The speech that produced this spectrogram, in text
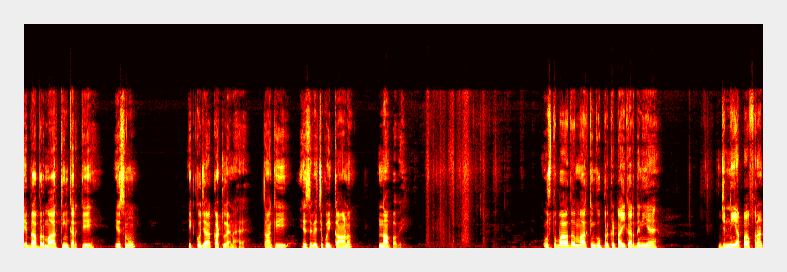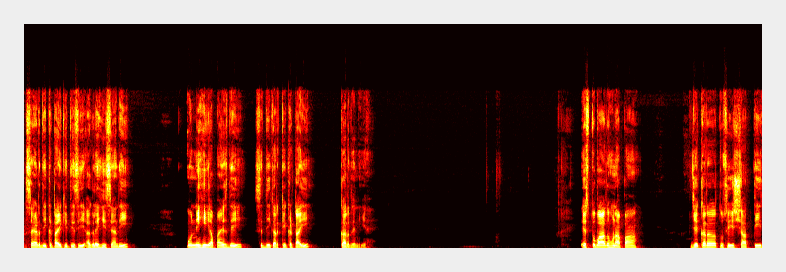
ਇਹ ਬਰਾਬਰ ਮਾਰਕਿੰਗ ਕਰਕੇ ਇਸ ਨੂੰ ਇੱਕੋ ਜਿਹਾ ਕੱਟ ਲੈਣਾ ਹੈ ਤਾਂ ਕਿ ਇਸ ਵਿੱਚ ਕੋਈ ਕਾਣ ਨਾ ਪਵੇ। ਉਸ ਤੋਂ ਬਾਅਦ ਮਾਰਕਿੰਗ ਉੱਪਰ ਕਟਾਈ ਕਰ ਦੇਣੀ ਹੈ। ਜਿੰਨੀ ਆਪਾਂ ਫਰੰਟ ਸਾਈਡ ਦੀ ਕਟਾਈ ਕੀਤੀ ਸੀ, ਅਗਲੇ ਹਿੱਸਿਆਂ ਦੀ ਉਨੀ ਹੀ ਆਪਾਂ ਇਸ ਦੀ ਸਿੱਧੀ ਕਰਕੇ ਕਟਾਈ ਕਰ ਦੇਣੀ ਹੈ। ਇਸ ਤੋਂ ਬਾਅਦ ਹੁਣ ਆਪਾਂ ਜੇਕਰ ਤੁਸੀਂ ਛਾਤੀ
